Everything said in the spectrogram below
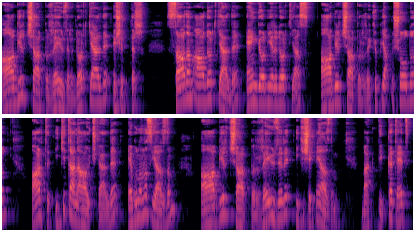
A1 çarpı R üzeri 4 geldi eşittir. Sağdan A4 geldi. En gördüğün yere 4 yaz. A1 çarpı R küp yapmış oldu. Artı 2 tane A3 geldi. E buna nasıl yazdım? A1 çarpı R üzeri 2 şeklinde yazdım. Bak dikkat et.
